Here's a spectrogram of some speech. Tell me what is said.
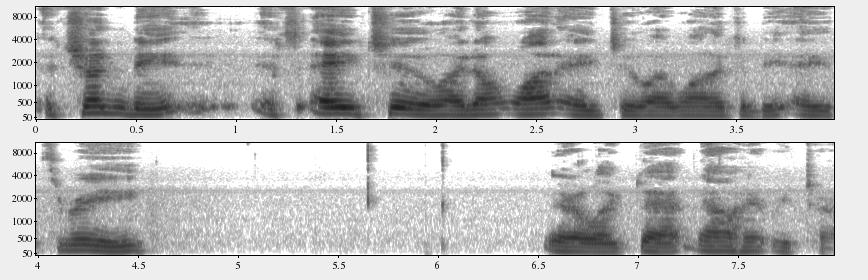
it shouldn't be, it's A2. I don't want A2. I want it to be A3. There like that. Now hit return.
